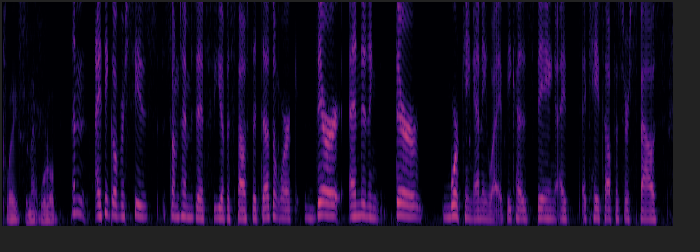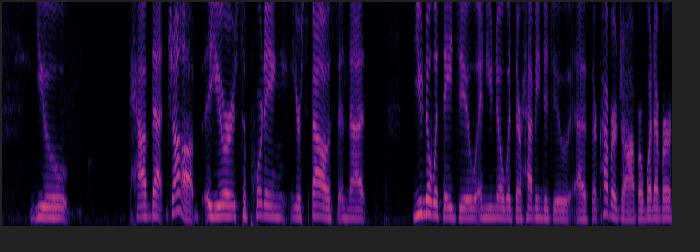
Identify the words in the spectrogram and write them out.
place in that world. And I think overseas, sometimes if you have a spouse that doesn't work, they're ending, they're working anyway because being a, a case officer spouse, you have that job. You're supporting your spouse in that you know what they do and you know what they're having to do as their cover job or whatever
